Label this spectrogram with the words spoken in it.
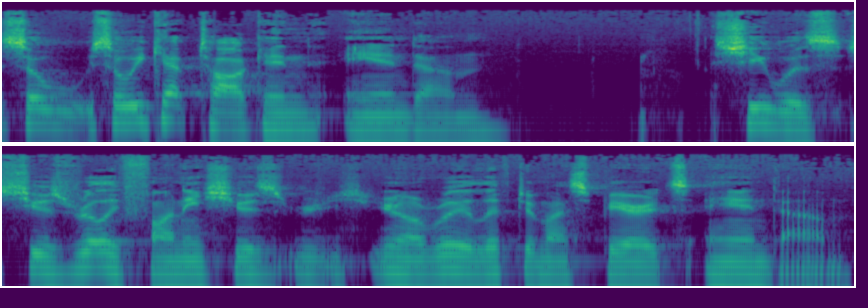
so so we kept talking and um, she was she was really funny. She was you know really lifted my spirits. And um,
